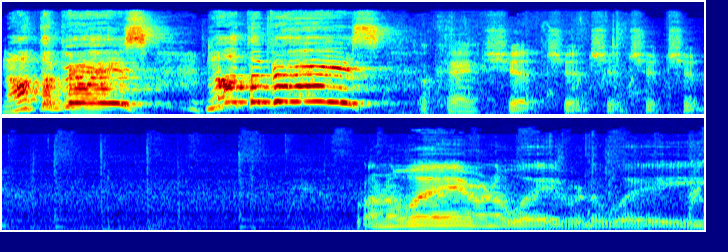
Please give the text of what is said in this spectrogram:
Not the base! Not the base! Okay, shit, shit, shit, shit, shit. Run away, run away, run away.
